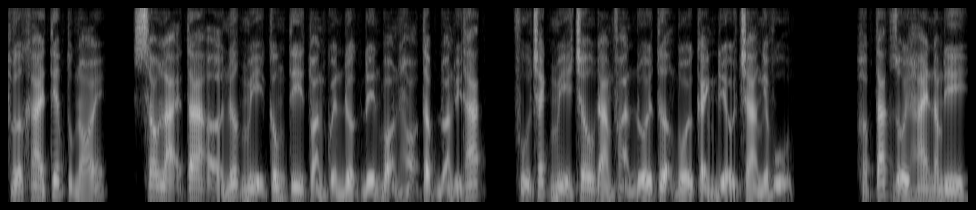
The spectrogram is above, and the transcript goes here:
Hứa khai tiếp tục nói, sau lại ta ở nước Mỹ công ty toàn quyền được đến bọn họ tập đoàn ủy thác, phụ trách Mỹ Châu đàm phán đối tượng bối cảnh điều tra nghiệp vụ. Hợp tác rồi 2 năm đi.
